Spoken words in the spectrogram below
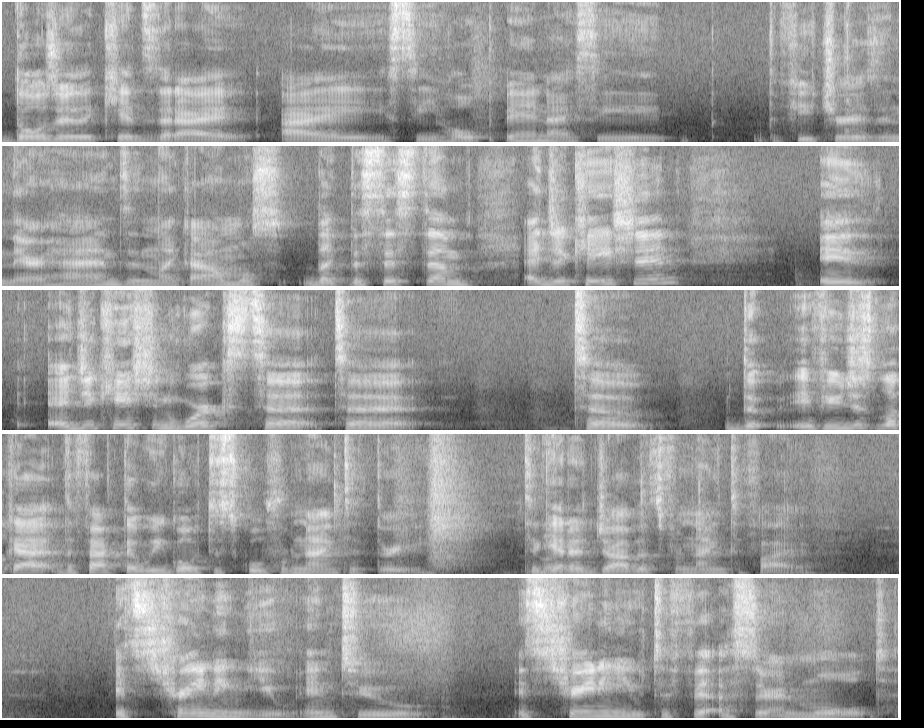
those are the kids that I I see hope in. I see the future is in their hands and like i almost like the system education is education works to to to the if you just look at the fact that we go to school from 9 to 3 to get a job that's from 9 to 5 it's training you into it's training you to fit a certain mold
